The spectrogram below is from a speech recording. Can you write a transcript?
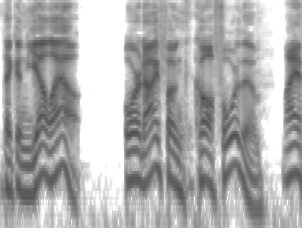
they can yell out or an iPhone can call for them. My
